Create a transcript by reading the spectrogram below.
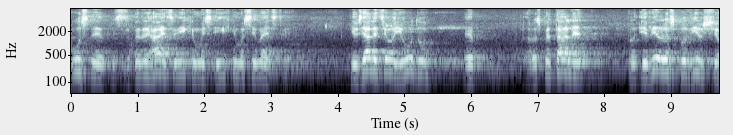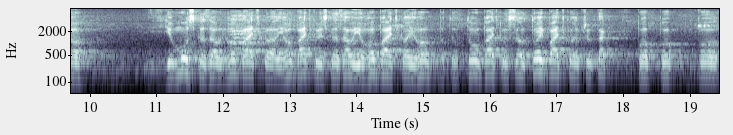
усне зберігається в їхньому, їхньому сімействі. І взяли цього Іуду, е, розпитали, і він розповів, що йому сказав його батько, а його батькові сказав його батько, а його тому батько сказав той батько, щоб так по, по, по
